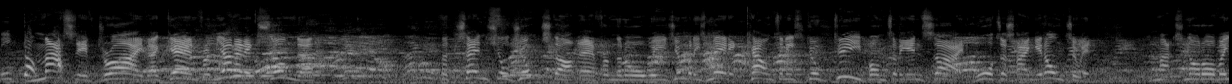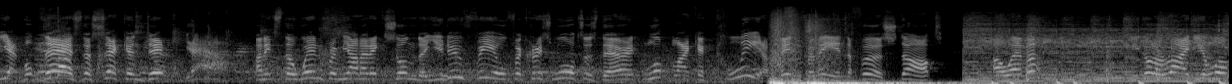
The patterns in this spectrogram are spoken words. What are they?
Ready, go. Massive drive again from Jan-Erik Sunde. Potential jump start there from the Norwegian, but he's made it count and he's dug deep onto the inside. Waters hanging on to it. Match not over yet, but there's the second dip. Yeah. And it's the win from Jan-Erik Sunde. You do feel for Chris Waters there. It looked like a clear pin for me in the first start. However, you got to ride your luck.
